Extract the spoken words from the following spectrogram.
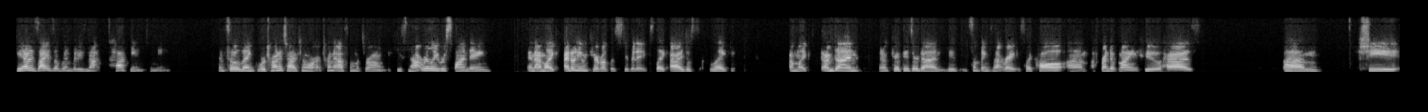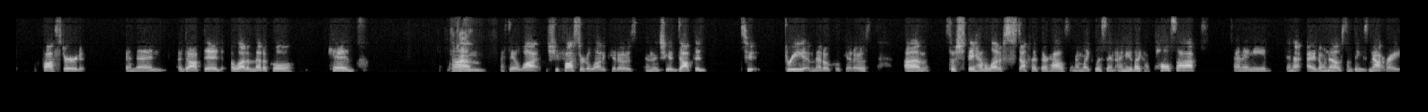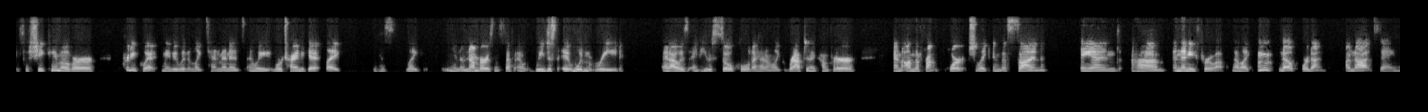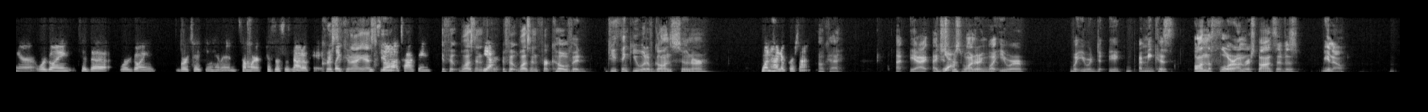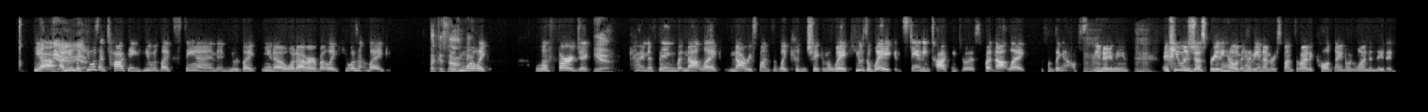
He had his eyes open, but he's not talking to me. And so, like, we're trying to talk to him. We're trying to ask him what's wrong. He's not really responding. And I'm like, I don't even care about those stupid eggs. Like, I just like, I'm like, I'm done. I don't care if these are done. These, something's not right. So I call um, a friend of mine who has, um, she fostered and then adopted a lot of medical kids. Okay. Um, I say a lot. She fostered a lot of kiddos, and then she adopted two, three medical kiddos. Um, so sh- they have a lot of stuff at their house, and I'm like, listen, I need like a pulse ox, and I need, and I, I don't know, something's not right. So she came over pretty quick, maybe within like ten minutes, and we were trying to get like his like you know numbers and stuff, and we just it wouldn't read. And I was, and he was so cold. I had him like wrapped in a comforter and on the front porch, like in the sun and um and then he threw up and i'm like mm, nope we're done i'm not staying here we're going to the we're going we're taking him in somewhere because this is not okay Krista, like can I ask still you not talking if it wasn't Yeah. for, if it wasn't for COVID, do you think you would have gone sooner? 100% Okay. I, yeah, I, I just Yeah. was wondering what you were, what you were. I mean, because on the floor, unresponsive is, you know, yeah, Yeah, i mean like yeah. he wasn't talking. He would like stand and he would like you know whatever but like he wasn't like like a he was more like lethargic yeah, kind of thing but not like not responsive like couldn't shake him awake. He was awake and standing talking to us but not like something else. Mhm. you know what i mean? Mhm. if he was just breathing heavy and unresponsive i'd have called 911 and they'd have,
